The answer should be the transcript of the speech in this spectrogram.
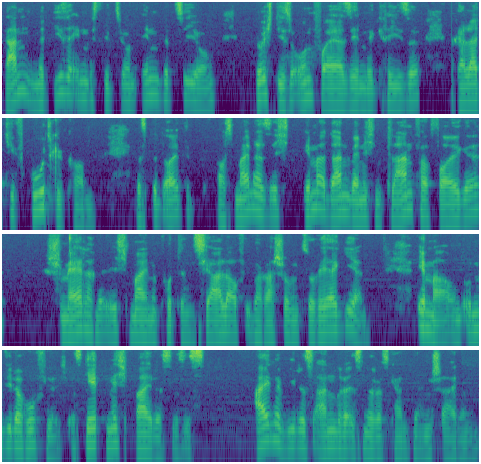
dann mit dieser Investition in Beziehung durch diese unvorhersehende Krise relativ gut gekommen. Das bedeutet aus meiner Sicht immer dann, wenn ich einen Plan verfolge, schmälere ich meine Potenziale auf Überraschungen zu reagieren. Immer und unwiderruflich. Es geht nicht beides. Es ist eine wie das andere ist eine riskante Entscheidung.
